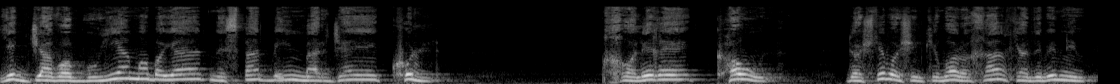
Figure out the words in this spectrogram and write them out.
یک جوابگویی هم ما باید نسبت به این مرجع کل خالق کون داشته باشیم که ما را خلق کرده ببینیم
